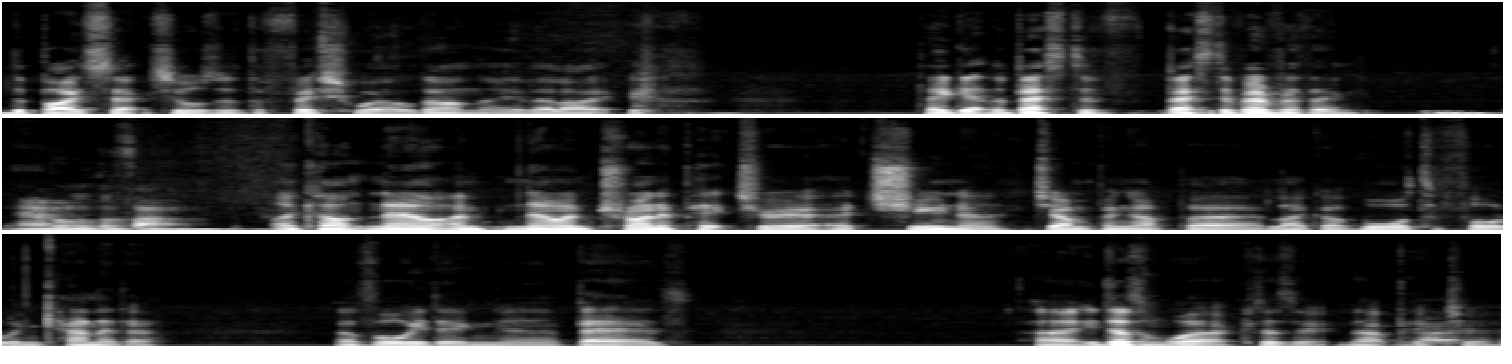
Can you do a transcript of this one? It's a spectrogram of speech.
the bisexuals of the fish world, aren't they? They're like they get the best of best of everything. They have all the fun. I can't now. I'm now. I'm trying to picture a, a tuna jumping up a like a waterfall in Canada, avoiding uh, bears. Uh, it doesn't work, does it? That No.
